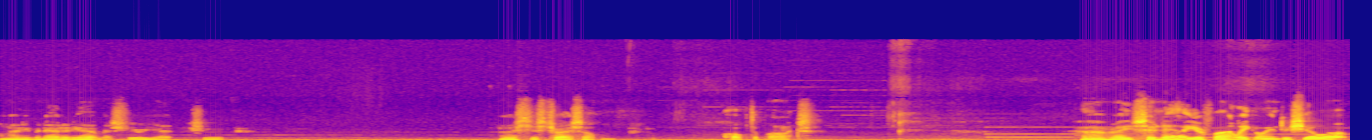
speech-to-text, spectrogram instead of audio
I'm not even out of the atmosphere yet. Shoot. Let's just try something off the box. Alright, so now you're finally going to show up.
